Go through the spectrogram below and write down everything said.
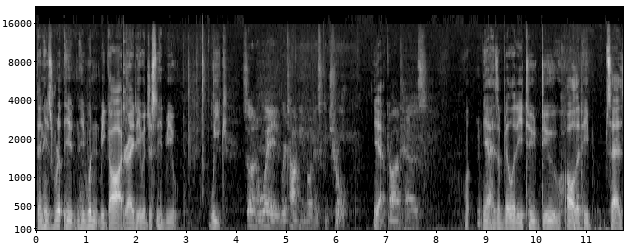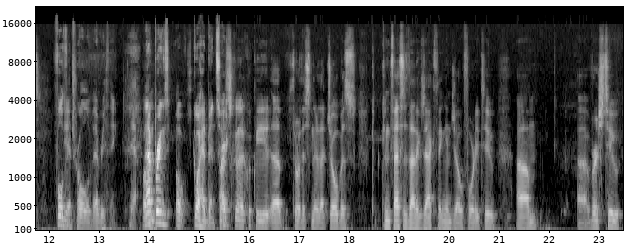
then he's really he, he wouldn't be God, right? He would just he'd be weak. So in a way, we're talking about his control. Yeah, God has well, yeah, his ability to do all that He says. full Yeah. control of everything. Yeah. And that brings. Oh, go ahead, Ben. Sorry. I Sorry. was just gonna quickly uh, throw this in there that Job is c- confesses that exact thing in Job 42, um, uh, verse two.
